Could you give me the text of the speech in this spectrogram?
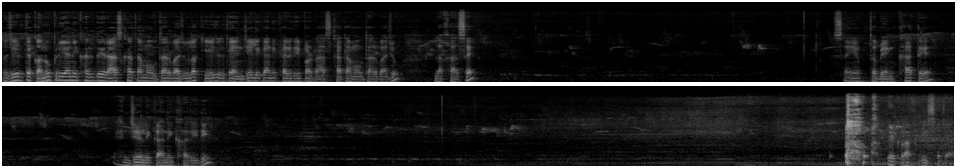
તો જે રીતે કનુપ્રિયાની ખરીદી રાસ ખાતામાં ઉધાર બાજુ લખીએ, એ જ રીતે એન્જેલિકાની ખરીદી પણ રાસ ખાતામાં ઉધાર બાજુ લખાશે. સંયુક્ત બેંક ખાતે એન્જેલિકાની ખરીદી એક લાખ વીસ હજાર.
